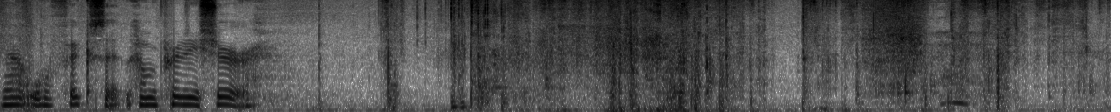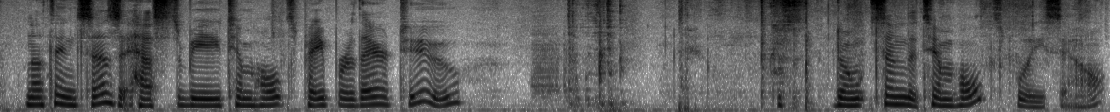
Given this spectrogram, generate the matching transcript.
that will fix it, I'm pretty sure. Nothing says it has to be Tim Holtz paper there too. Just don't send the Tim Holtz police out.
